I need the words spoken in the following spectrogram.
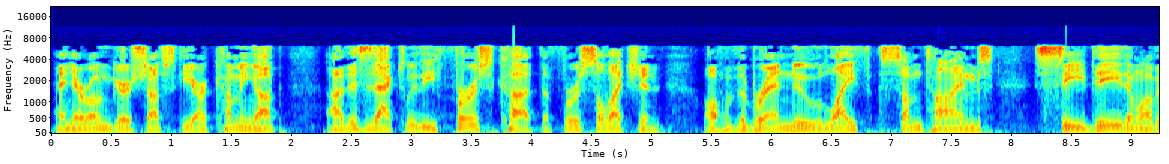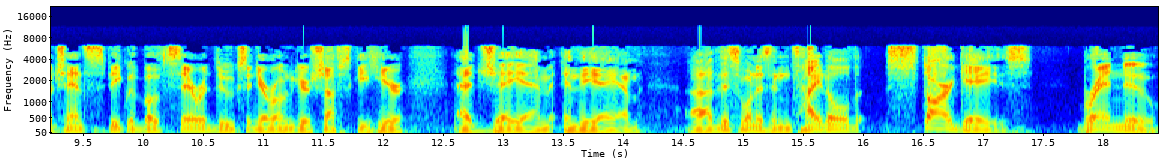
and Yaron Gershovsky are coming up. Uh, this is actually the first cut, the first selection off of the brand new Life Sometimes CD. Then we'll have a chance to speak with both Sarah Dukes and Yaron Gershovsky here at JM in the AM. Uh, this one is entitled Stargaze, brand new.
